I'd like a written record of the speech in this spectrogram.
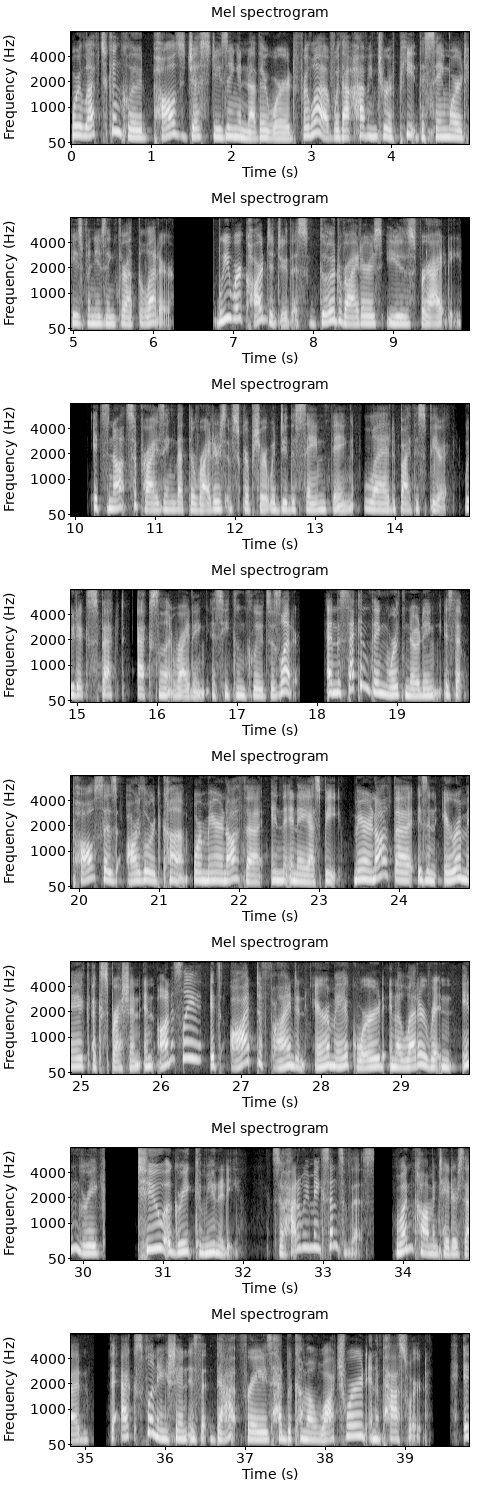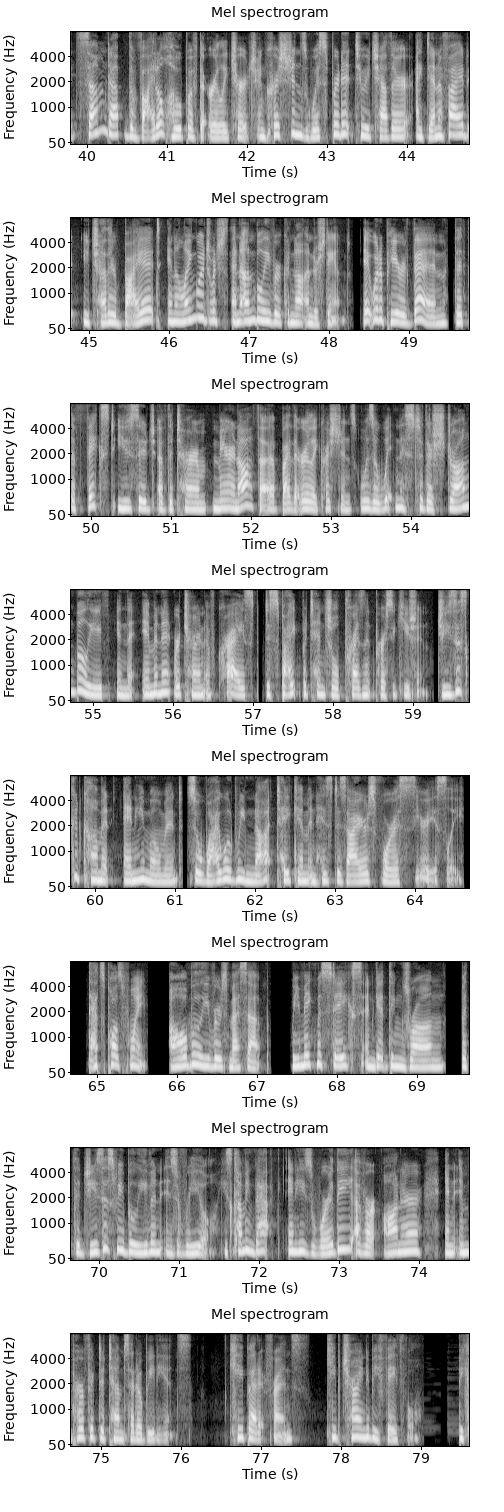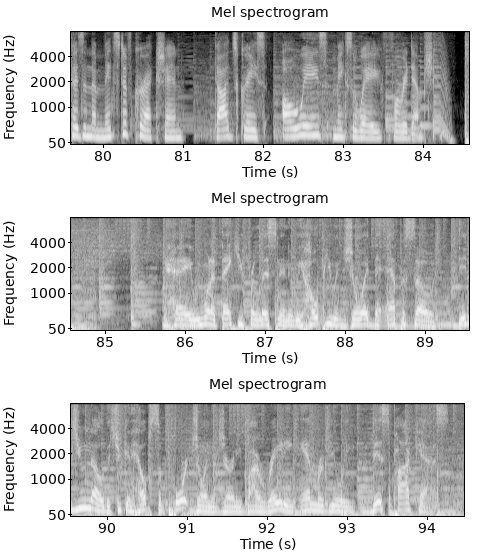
We're left to conclude Paul's just using another word for love without having to repeat the same word he's been using throughout the letter. We work hard to do this. Good writers use variety. It's not surprising that the writers of Scripture would do the same thing led by the Spirit. We'd expect excellent writing as he concludes his letter. And the second thing worth noting is that Paul says, Our Lord come, or Maranatha in the NASB. Maranatha is an Aramaic expression, and honestly, it's odd to find an Aramaic word in a letter written in Greek to a Greek community. So, how do we make sense of this? One commentator said, The explanation is that that phrase had become a watchword and a password. It summed up the vital hope of the early church, and Christians whispered it to each other, identified each other by it in a language which an unbeliever could not understand. It would appear then that the fixed usage of the term Maranatha by the early Christians was a witness to their strong belief in the imminent return of Christ despite potential present persecution. Jesus could come at any moment, so why would we not take him and his desires for us seriously? That's Paul's point. All believers mess up. We make mistakes and get things wrong, but the Jesus we believe in is real. He's coming back, and he's worthy of our honor and imperfect attempts at obedience. Keep at it, friends. Keep trying to be faithful. Because in the midst of correction, God's grace always makes a way for redemption. Hey, we want to thank you for listening and we hope you enjoyed the episode. Did you know that you can help support Join the Journey by rating and reviewing this podcast?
